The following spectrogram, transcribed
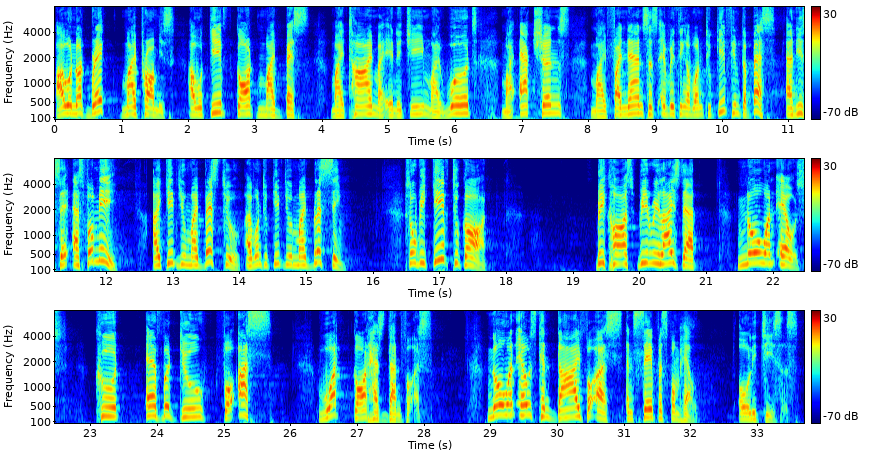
I will not break my promise. I will give God my best, my time, my energy, my words, my actions, my finances, everything. I want to give Him the best. And He said, As for me, I give you my best too. I want to give you my blessing. So we give to God because we realize that no one else could ever do for us what God has done for us. No one else can die for us and save us from hell. Only Jesus.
